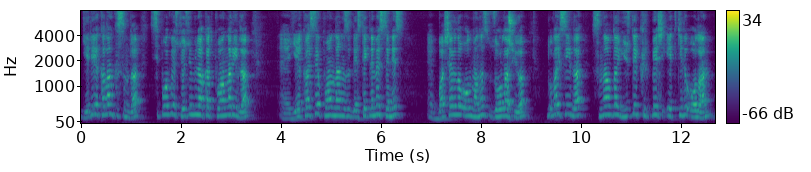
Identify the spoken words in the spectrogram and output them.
geriye kalan kısımda spor ve sözlü mülakat puanlarıyla e, YKS puanlarınızı desteklemezseniz e, başarılı olmanız zorlaşıyor. Dolayısıyla sınavda %45 etkili olan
